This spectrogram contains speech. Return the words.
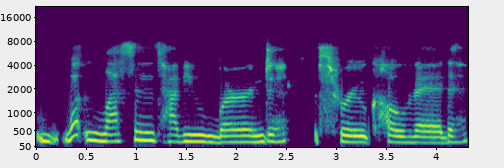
what lessons have you learned through COVID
